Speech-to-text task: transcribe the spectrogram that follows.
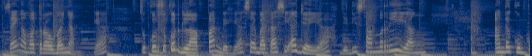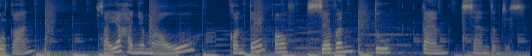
Saya nggak mau terlalu banyak ya. Syukur-syukur 8 deh ya, saya batasi aja ya. Jadi summary yang Anda kumpulkan, saya hanya mau content of 7 to 10 sentences.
